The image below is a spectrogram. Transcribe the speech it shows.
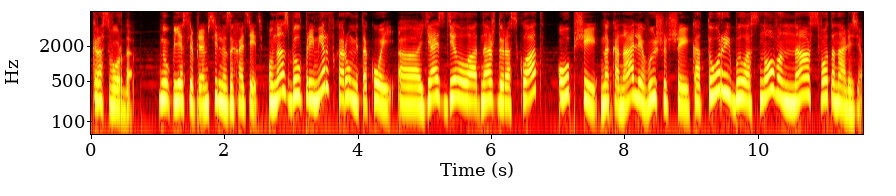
кроссворда ну, если прям сильно захотеть. У нас был пример в Харуме такой. Э, я сделала однажды расклад общий на канале, вышедший, который был основан на свод-анализе.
